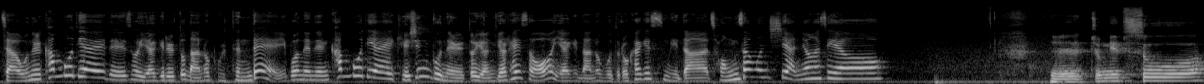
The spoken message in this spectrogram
자, 오늘 캄보디아에 대해서 이야기를 또 나눠볼 텐데, 이번에는 캄보디아에 계신 분을 또 연결해서 이야기 나눠보도록 하겠습니다. 정상훈 씨, 안녕하세요. 예, 중립수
